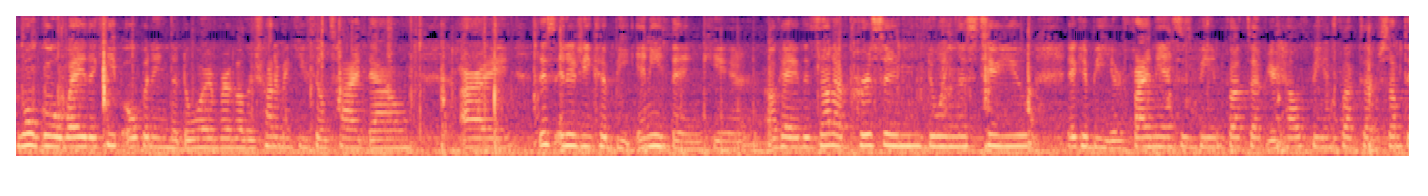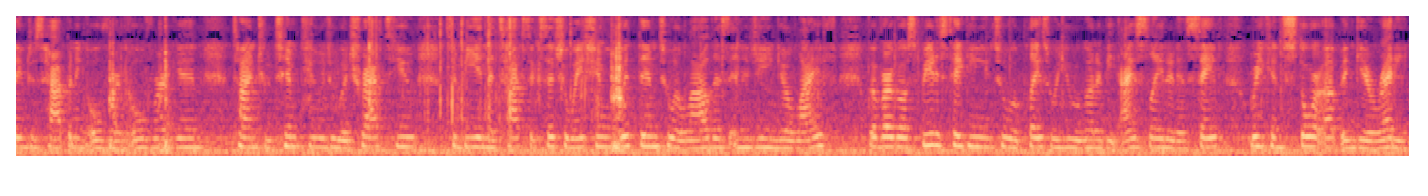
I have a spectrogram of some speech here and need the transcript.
won't go away. They keep opening the door, Virgo. They're trying to make you feel tied down. All right. This energy could be anything here. Okay. If it's not a person doing this to you, it could be your finances being fucked up, your health being fucked up, something just happening over and over again, trying to tempt you, to attract you, to be in a toxic situation with them, to allow this energy in your life. But Virgo, Spirit is taking you to a place where you are going to be isolated and safe, where you can store up and get ready.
